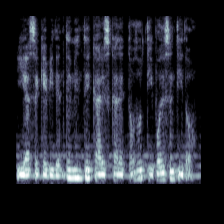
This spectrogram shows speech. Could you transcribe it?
y hace que evidentemente carezca de todo tipo de sentido.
